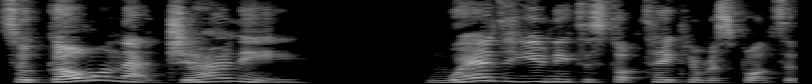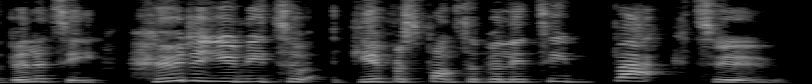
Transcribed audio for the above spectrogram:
So go on that journey. Where do you need to stop taking responsibility? Who do you need to give responsibility back to?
